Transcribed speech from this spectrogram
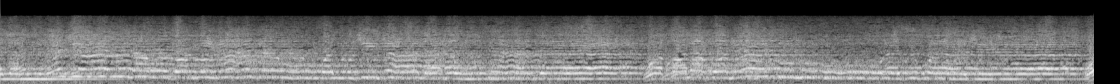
ألم نجعل الأرض مهادا والجبال أوتادا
